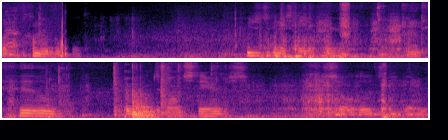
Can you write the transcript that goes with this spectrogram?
On, come here real quick. We're just gonna stay up here until everyone's downstairs, so it'll just be better.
